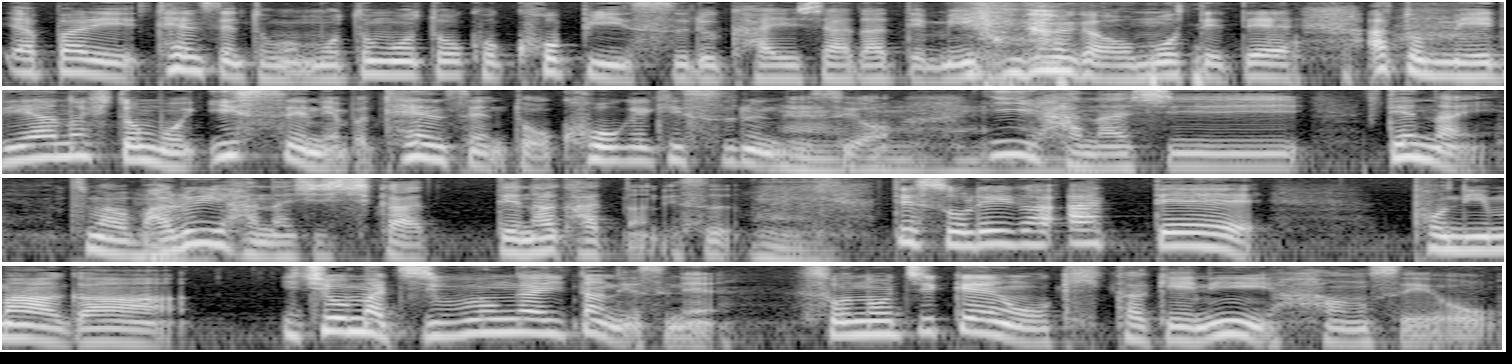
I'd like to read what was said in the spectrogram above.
やっぱりテンセントももともとコピーする会社だってみんなが思ってて あとメディアの人も一斉にやっぱテンセントを攻撃するんですよ。うんうんうん。いい話出ないつまり悪い話しか出なかったんです。うん。でそれがあってポニマーが一応まあ自分がいたんですね。その事件をきっかけに反省を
